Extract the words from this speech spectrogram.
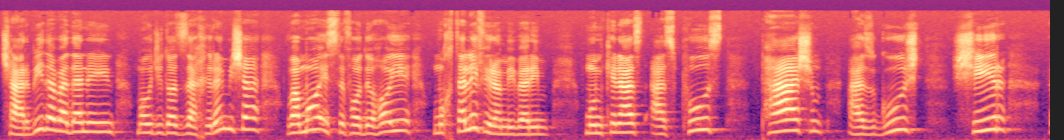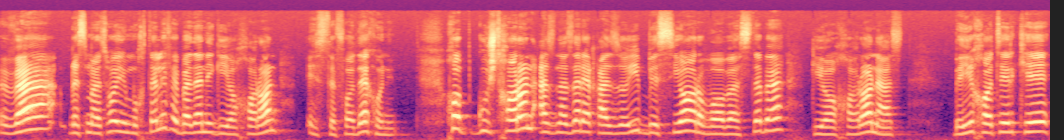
چربی در بدن این موجودات ذخیره میشه و ما استفاده های مختلفی را می‌بریم. ممکن است از پوست، پشم، از گوشت، شیر و قسمت های مختلف بدن گیاهخواران استفاده کنیم. خب گوشتخواران از نظر غذایی بسیار وابسته به گیاهخواران است. به این خاطر که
